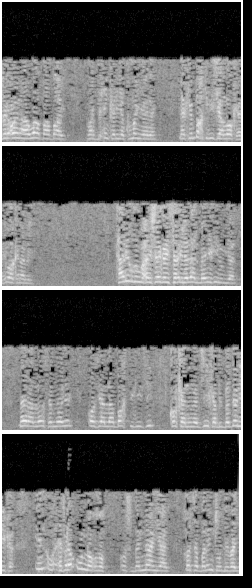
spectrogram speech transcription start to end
فرعون أهواء باباي واربعين كليا كمية لكن بختي يسيا الله كاني وكنا تاريخ دون وحي شيء إلى الآن مالهين ويان مالا الله سمناي أوزي الله بغت جيسي كل كان ننجيك ببدنك إن أفرا النغض أصبنا يان خرطة بلنتو لبي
